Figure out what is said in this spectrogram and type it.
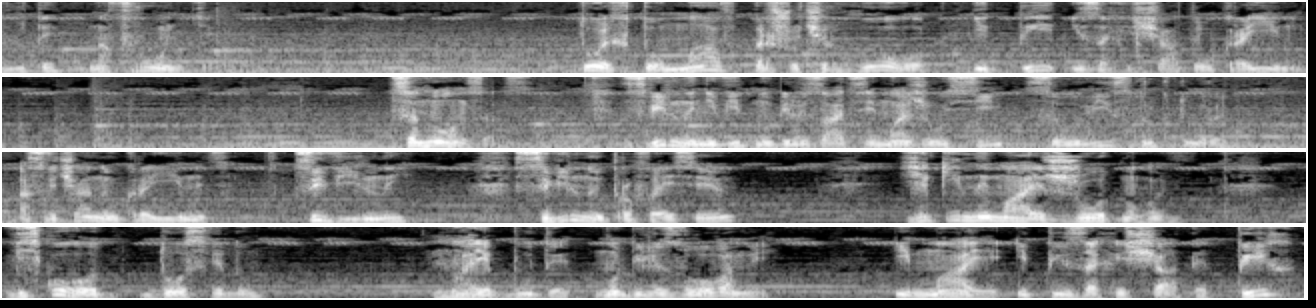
бути на фронті. Той, хто мав першочергово іти і захищати Україну. Це нонсенс. Звільнені від мобілізації майже усі силові структури, а звичайний українець, цивільний, з цивільною професією, який не має жодного військового досвіду, має бути мобілізований і має іти захищати тих,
